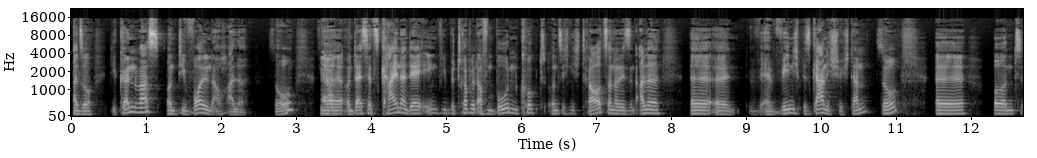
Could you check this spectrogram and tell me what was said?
Also, die können was und die wollen auch alle. So. Ja. Äh, und da ist jetzt keiner, der irgendwie betröppelt auf den Boden guckt und sich nicht traut, sondern die sind alle äh, äh, wenig bis gar nicht schüchtern. So. Äh, und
